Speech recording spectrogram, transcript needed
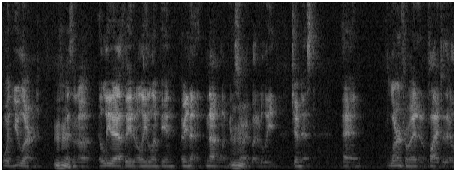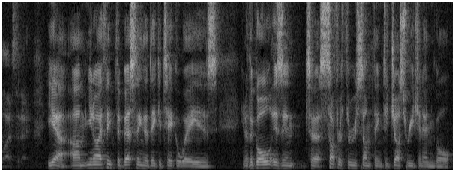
what you learned Mhm. as an uh, elite athlete, an elite Olympian? I mean, not, not an Olympian, Mhm. sorry, but an elite gymnast, and learn from it and apply it to their lives today. Yeah, um, you know, I think the best thing that they could take away is, you know, the goal isn't to suffer through something to just reach an end goal.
